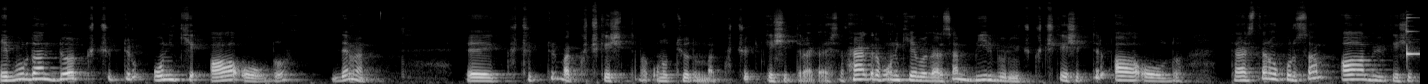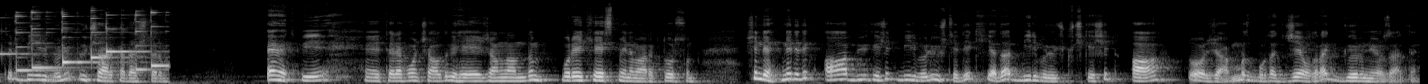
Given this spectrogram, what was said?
E buradan 4 küçüktür 12a oldu. Değil mi? e, küçüktür. Bak küçük eşittir. Bak unutuyordum bak küçük eşittir arkadaşlar. Her tarafı 12'ye bölersem 1 bölü 3 küçük eşittir a oldu. Tersten okursam a büyük eşittir 1 bölü 3 arkadaşlarım. Evet bir e, telefon çaldı bir heyecanlandım. Burayı kesmeyelim artık dursun. Şimdi ne dedik? A büyük eşit 1 bölü 3 dedik. Ya da 1 bölü 3 küçük eşit A. Doğru cevabımız burada C olarak görünüyor zaten.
